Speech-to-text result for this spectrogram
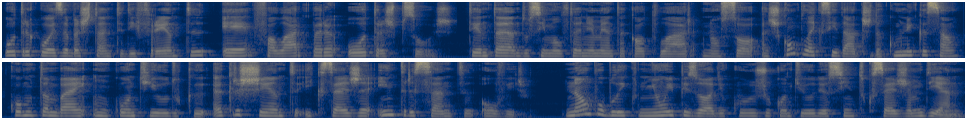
Outra coisa bastante diferente é falar para outras pessoas, tentando simultaneamente acautelar não só as complexidades da comunicação, como também um conteúdo que acrescente e que seja interessante ouvir. Não publico nenhum episódio cujo conteúdo eu sinto que seja mediano.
